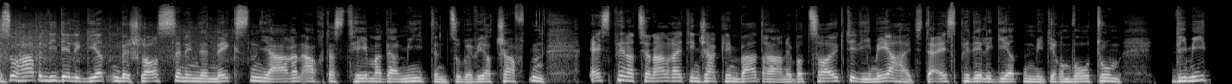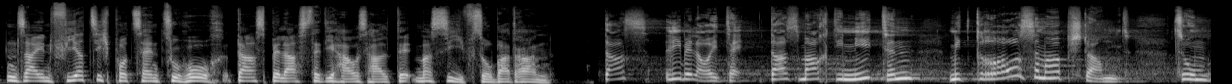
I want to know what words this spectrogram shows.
So haben die Delegierten beschlossen, in den nächsten Jahren auch das Thema der Mieten zu bewirtschaften. SP-Nationalrätin Jacqueline Badran überzeugte die Mehrheit der SP-Delegierten mit ihrem Votum. Die Mieten seien 40 Prozent zu hoch. Das belaste die Haushalte massiv, so Badran. Das, liebe Leute, das macht die Mieten mit großem Abstand zum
